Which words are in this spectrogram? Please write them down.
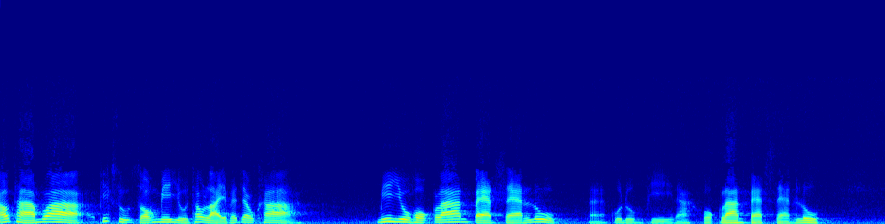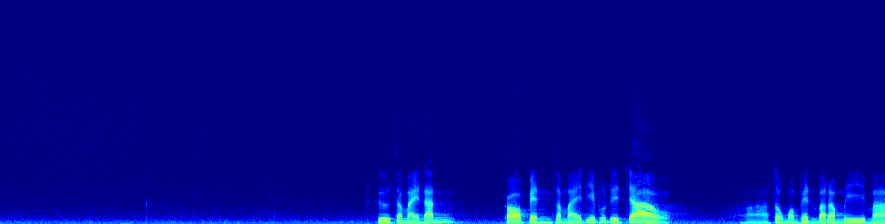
เขาถามว่าภิกษุสงฆ์มีอยู่เท่าไหร่พระเจ้าข้ามีอยู่หกล้านแปดแสนรูปนะกูดุมพีนะหกล้านแปดแสนรูป คือสมัยนั้นก็เป็นสมัยที่พระพุทธเจ้าทรงบำเพ็ญบารมีมา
